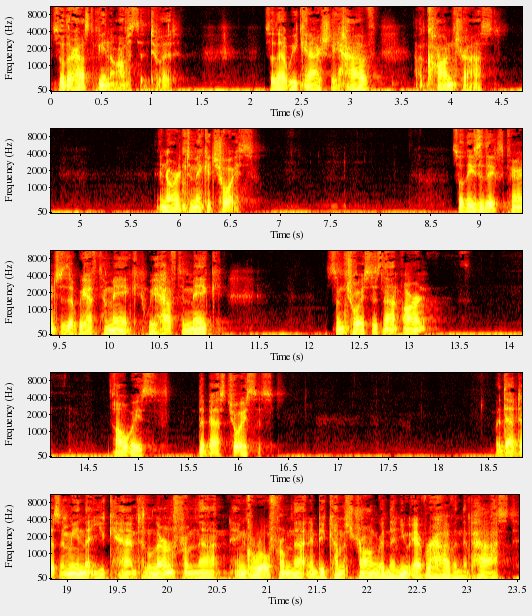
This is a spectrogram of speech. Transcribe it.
So there has to be an opposite to it so that we can actually have a contrast in order to make a choice. So these are the experiences that we have to make. We have to make some choices that aren't always the best choices. But that doesn't mean that you can't learn from that and grow from that and become stronger than you ever have in the past.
